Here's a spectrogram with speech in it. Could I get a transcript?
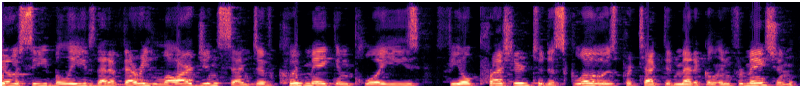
EEOC believes that a very large incentive could make employees feel pressured to disclose protected medical information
